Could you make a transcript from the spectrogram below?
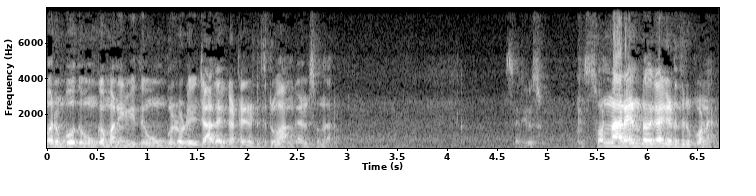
வரும்போது உங்கள் மனைவி இது உங்களுடைய ஜாதக கட்டை எடுத்துகிட்டு வாங்கன்னு சொன்னார். சரி சொன்னாரேன்றதுக்காக எடுத்துகிட்டு போனேன்.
